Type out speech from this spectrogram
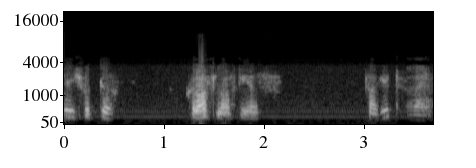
they should uh, cross last year's target. Right.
